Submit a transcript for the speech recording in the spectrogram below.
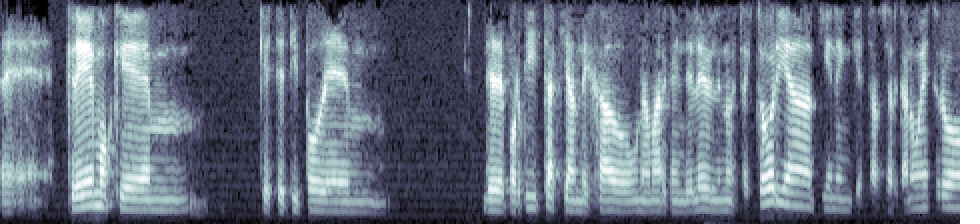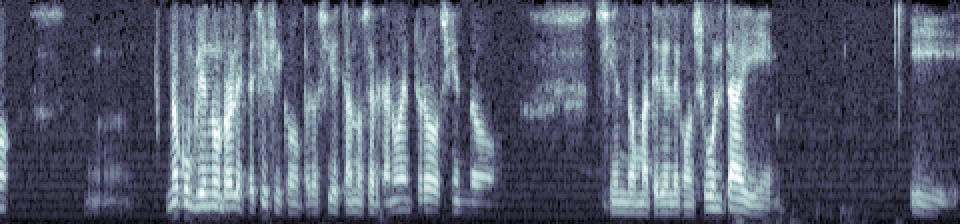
eh, creemos que, mm, que este tipo de, mm, de deportistas que han dejado una marca indeleble en nuestra historia tienen que estar cerca nuestro, mm, no cumpliendo un rol específico, pero sí estando cerca nuestro, siendo siendo material de consulta y y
